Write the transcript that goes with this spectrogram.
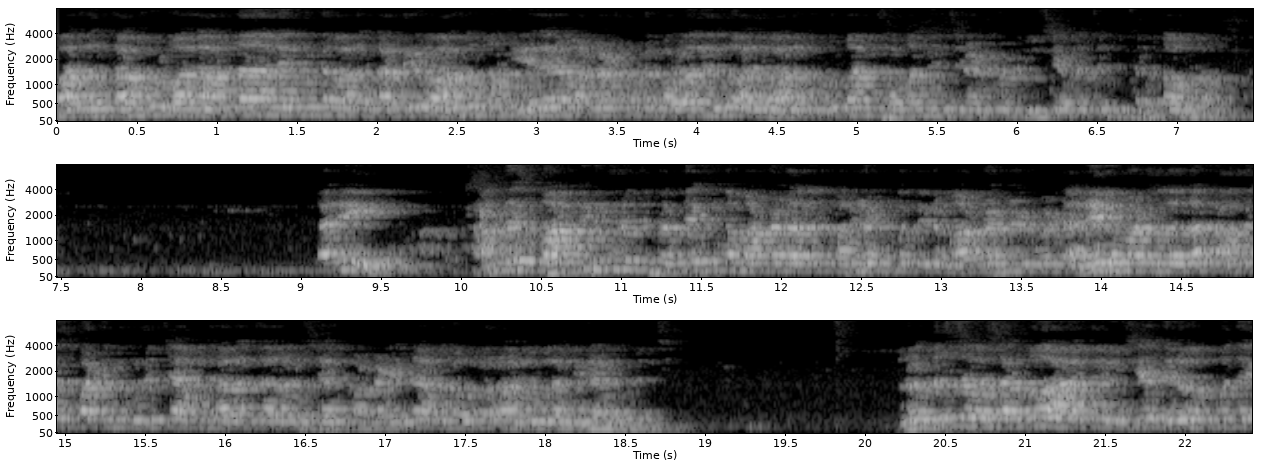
వాళ్ళ తమ్ముడు వాళ్ళ అన్న లేకుంటే వాళ్ళ తండ్రి వాళ్ళు ఏదైనా మాట్లాడుకుంటే పర్వాలేదు అది వాళ్ళ కుటుంబానికి సంబంధించినటువంటి విషయం అని చెప్పి చెప్తా ఉన్నాం. కానీ కాంగ్రెస్ పార్టీని గురించి ప్రత్యేకంగా మాట్లాడాలని పరిగెట్టుకుని నేను మాట్లాడినటువంటి అనేక మాటలలో కాంగ్రెస్ పార్టీని గురించి ఆమె చాలా చాలా విషయాలు మాట్లాడింది. అందులో రాజీవ్ గాంధీ గారి గురించి. దురదృష్టవశాత్తు ఆమెకు ఈ విషయం తెలియకపోతే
